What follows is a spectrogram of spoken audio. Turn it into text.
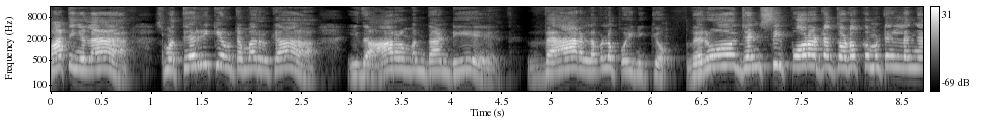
பாத்தீங்களா? சும்மா தெறிக்க விட்ட மாதிரி இருக்கா? இது ஆரம்பம் தாண்டி வேற லெவல்ல போய் நிக்கும். வெறும் ஜென்சி போராட்டம் தொடக்கம் மட்டும் இல்லைங்க.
